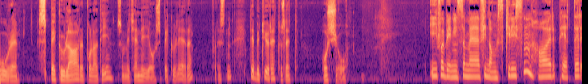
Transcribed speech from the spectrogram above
Ordet spekulare på latin, som vi kjenner i å spekulere, forresten, det betyr rett og slett å sjå. I forbindelse med finanskrisen har Peter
